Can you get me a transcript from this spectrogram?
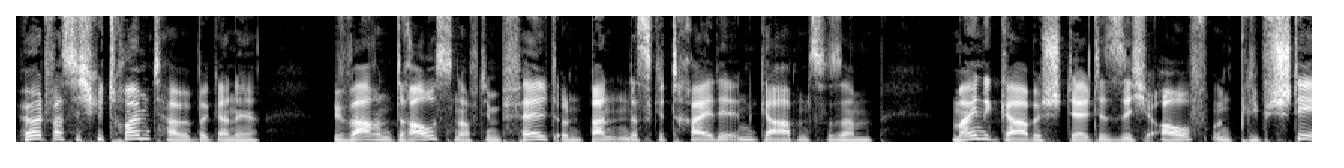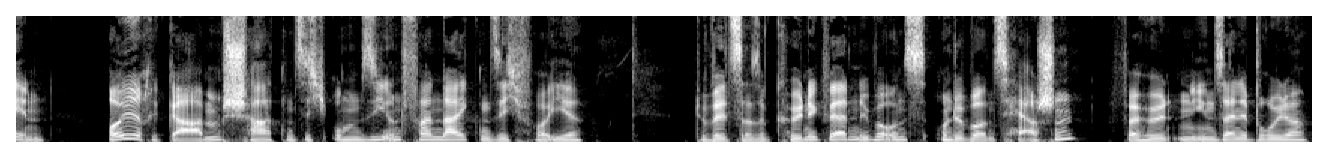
Hört, was ich geträumt habe, begann er. Wir waren draußen auf dem Feld und banden das Getreide in Gaben zusammen. Meine Gabe stellte sich auf und blieb stehen. Eure Gaben scharten sich um sie und verneigten sich vor ihr. Du willst also König werden über uns und über uns herrschen? verhöhnten ihn seine Brüder.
